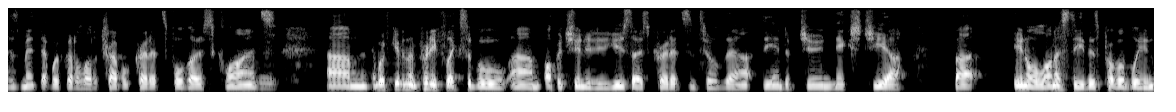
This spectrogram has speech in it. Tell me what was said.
has meant that we've got a lot of travel credits for those clients. Mm. Um, and we've given them pretty flexible um, opportunity to use those credits until the, the end of June next year. But in all honesty, there's probably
